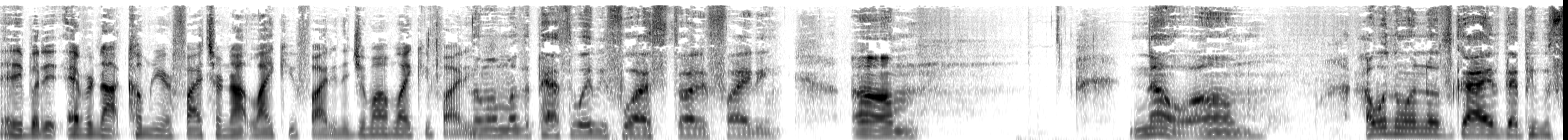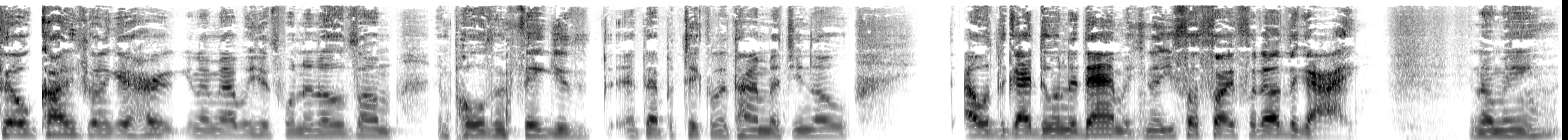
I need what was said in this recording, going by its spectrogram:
Anybody ever not come to your fights or not like you fighting? Did your mom like you fighting? No, my mother passed away before I started fighting. Um, no, um, I wasn't one of those guys that people say, "Oh God, he's gonna get hurt." You know, what I mean, I was just one of those um imposing figures at that particular time that you know, I was the guy doing the damage. You know, you felt sorry for the other guy. You know what I mean?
